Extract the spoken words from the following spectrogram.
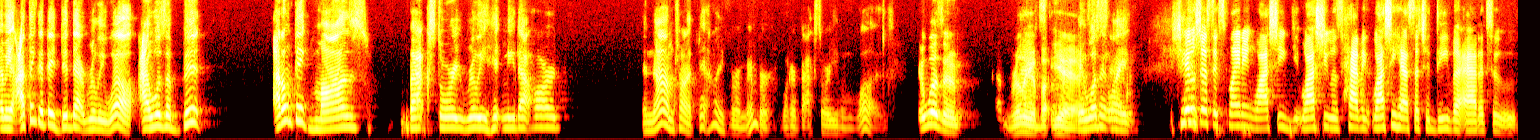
I mean, I think that they did that really well. I was a bit, I don't think Ma's backstory really hit me that hard. And now I'm trying to think, I don't even remember what her backstory even was. it wasn't really about yeah It wasn't like she it was just explaining why she why she was having why she had such a diva attitude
